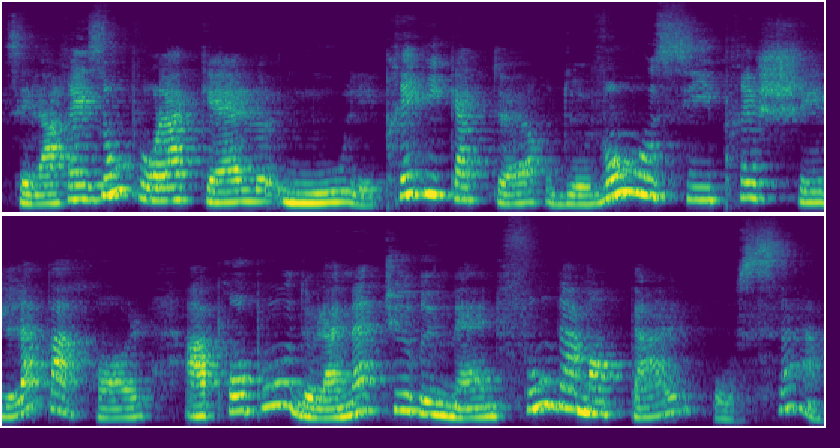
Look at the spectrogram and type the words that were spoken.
C'est la raison pour laquelle nous, les prédicateurs, devons aussi prêcher la parole à propos de la nature humaine fondamentale au sein.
